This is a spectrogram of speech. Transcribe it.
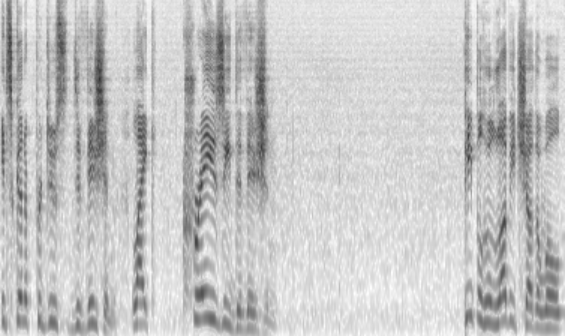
it's going to produce division, like crazy division. People who love each other will,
